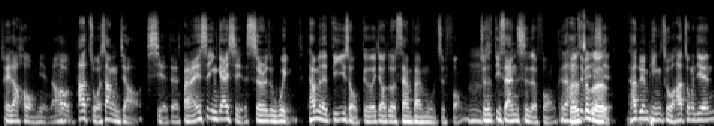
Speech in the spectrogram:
推到后面，然后他左上角写的本来是应该写 third wind，他们的第一首歌叫做三番木之风，就是第三次的风，可是他这边写。他这边拼错，他中间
